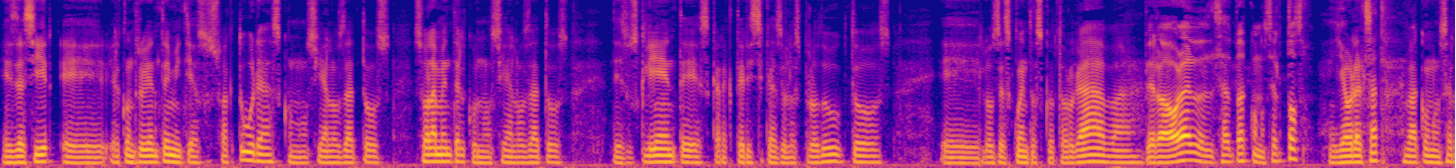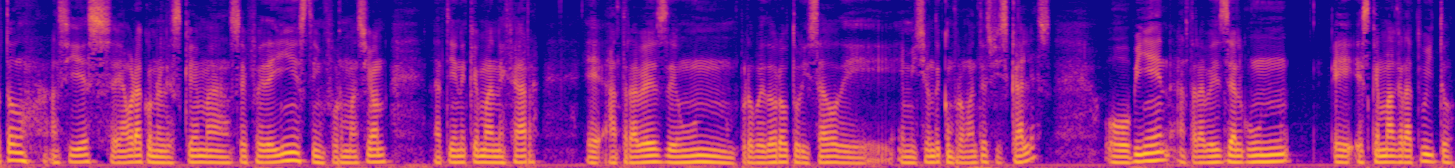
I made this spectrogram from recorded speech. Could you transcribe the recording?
Es decir, eh, el contribuyente emitía sus facturas, conocía los datos, solamente él conocía los datos de sus clientes, características de los productos, eh, los descuentos que otorgaba. Pero ahora el SAT va a conocer todo. Y ahora el SAT va a conocer todo. Así es, ahora con el esquema CFDI, esta información la tiene que manejar eh, a través de un proveedor autorizado de emisión de comprobantes fiscales o bien a través de algún eh, esquema gratuito.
